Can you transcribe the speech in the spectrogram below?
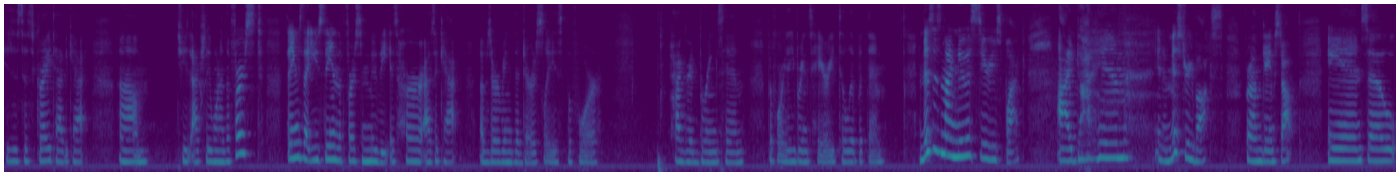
She's just this gray tabby cat. Um, she's actually one of the first things that you see in the first movie is her as a cat observing the Dursleys before Hagrid brings him, before he brings Harry to live with them. And this is my newest Sirius, Black. I got him in a mystery box from GameStop. And so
